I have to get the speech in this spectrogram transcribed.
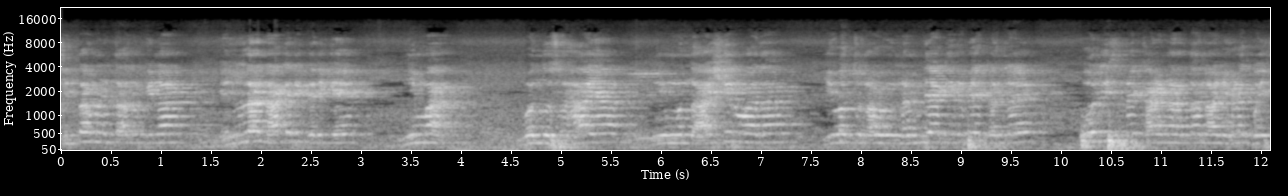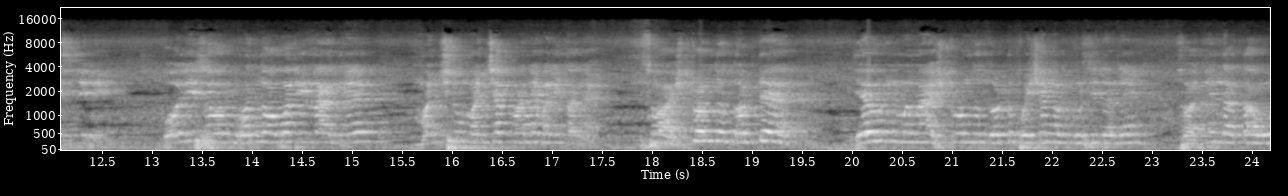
ಚಿಂತಾಮಣಿ ತಾಲೂಕಿನ ಎಲ್ಲ ನಾಗರಿಕರಿಗೆ ನಿಮ್ಮ ಒಂದು ಸಹಾಯ, ನಿಮ್ಮೊಂದು ಆಶೀರ್ವಾದ. ಇವತ್ತು ನಾವು ನಂಬಿಯಾಗಿ ಇರಬೇಕಂದ್ರೆ ಪೊಲೀಸರೇ ಕಾರಣ ಅಂತ ನಾನು ಹೇಳಕ್ಕೆ ಬಯಸ್ತೀನಿ. ಪೊಲೀಸ್ ಅವ್ರು ಒಂದು ಇಲ್ಲ ಅಂದರೆ ಮನುಷ್ಯ ಮನುಷ್ಯತ್ವನೇ ಬಲಿತಾನೆ ಸೊ ಅಷ್ಟೊಂದು ದೊಡ್ಡ ದೇವರು ನಿಮ್ಮನ್ನು ಅಷ್ಟೊಂದು ದೊಡ್ಡ ಪೊಸಿಷನಲ್ಲಿ ಕೂರಿಸಿದ್ದಾನೆ. ಸೊ ಅದರಿಂದ ತಾವು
